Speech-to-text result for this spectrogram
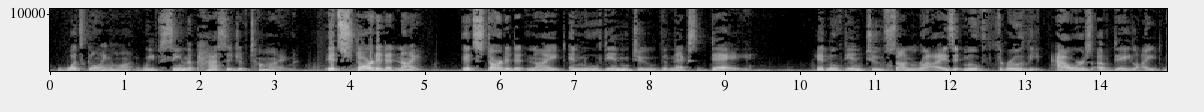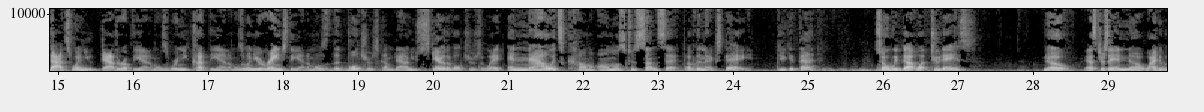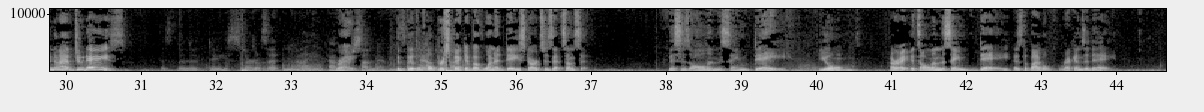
What's going on? We've seen the passage of time. It started at night. It started at night and moved into the next day it moved into sunrise. It moved through the hours of daylight. That's when you gather up the animals, when you cut the animals, when you arrange the animals. The vultures come down, you scare the vultures away, and now it's come almost to sunset of the next day. Do you get that? So we've got what, two days? No. Esther's saying no. Why do we not have two days? Because the day starts at night after Right. sundown. The Sundown biblical perspective of when a day starts is at sunset. This is all in the same day. Yom. All right? It's all in the same day as the Bible reckons a day.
